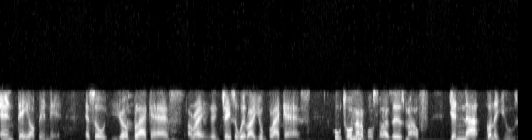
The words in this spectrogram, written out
and they up in there. And so your black ass, all right, Jason Whitlock, your black ass, who talk hmm. out of both sides of his mouth, you're not gonna use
